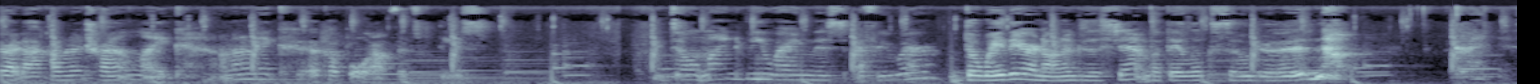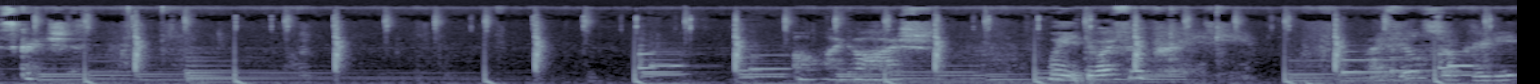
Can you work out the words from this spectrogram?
Right back, I'm gonna try on like, I'm gonna make a couple outfits with these. Don't mind me wearing this everywhere. The way they are non-existent, but they look so good. Goodness gracious. Oh my gosh. Wait, do I feel pretty? I feel so pretty.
